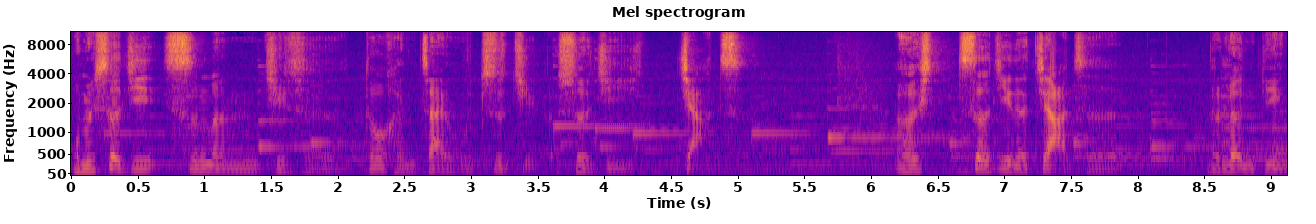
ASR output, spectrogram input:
我们设计师们其实都很在乎自己的设计价值。而设计的价值的认定，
